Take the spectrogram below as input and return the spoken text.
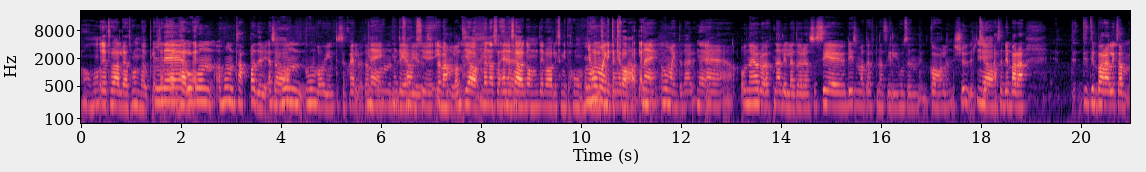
ja, Hon, jag tror aldrig att hon har upplevt den själv Nej, heller. och hon, hon tappade det. Alltså, Ja. hon, hon var ju inte sig själv utan Nej, hon men det blev ju, ju ingen- förvandlad. Ja, men alltså hennes Eh. ögon, det var liksom inte hon. Hon Ja, var liksom inte hemma. kvar längre. Nej, hon var inte där. Eh, och när jag då öppnar lilla dörren så ser jag ju, det är som att öppna till hos en galen tjur typ. Ja. Alltså det bara det, det bara liksom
